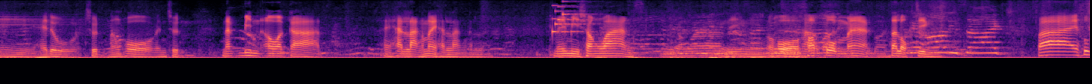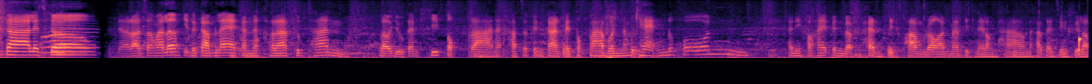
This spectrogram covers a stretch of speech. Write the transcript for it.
นี่ให้ดูชุดน้องโพเป็นชุดนักบินอวกาศ ให้หันหลังหน่อยหันหลังหันหลังไม่มีช่องว่างมีช่องว่างจริงโอ้โหครอบคลุมมากตลกจริง All inside ไปคุกา let's go เดี๋ยวเราจะมาเริ่มกิจกรรมแรกกันนะครับทุกท่าน เราอยู่กันที่ตกปลานะครับ จะเป็นการไปตกปลาบนน้ำแข็งทุกคน อันนี้เขาให้เป็นแบบแผ่นติดความร้อนมาติดในรองเท้านะครับ แต่จริงคือเรา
